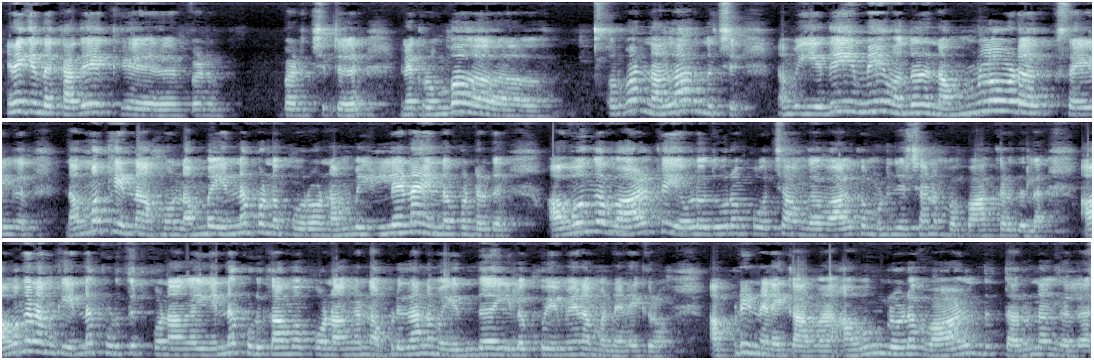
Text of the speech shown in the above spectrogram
எனக்கு இந்த கதையை படி- படிச்சுட்டு எனக்கு ரொம்ப ஒரு மாதிரி நல்லா இருந்துச்சு. நம்ம எதையுமே வந்து அது நம்மளோட செயல்கள் நமக்கு என்ன ஆகும் நம்ம என்ன பண்ண போகிறோம் நம்ம இல்லைன்னா என்ன பண்ணுறது அவங்க வாழ்க்கை எவ்வளோ தூரம் போச்சு அவங்க வாழ்க்கை முடிஞ்சிருச்சா நம்ம பார்க்கறது இல்லை. அவங்க நமக்கு என்ன கொடுத்துட்டு போனாங்க என்ன கொடுக்காம போனாங்கன்னு அப்படி தான் நம்ம எந்த இழப்பையுமே நம்ம நினைக்கிறோம். அப்படி நினைக்காம அவங்களோட வாழ்ந்த தருணங்களை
